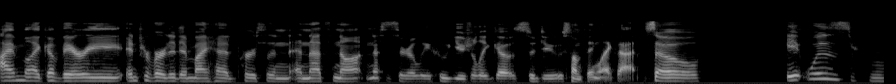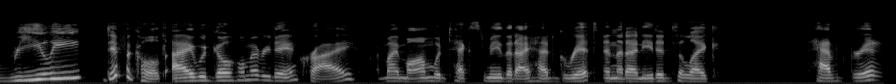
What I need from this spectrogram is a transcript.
I'm like a very introverted in my head person and that's not necessarily who usually goes to do something like that. So it was really difficult. I would go home every day and cry. My mom would text me that I had grit and that I needed to like have grit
